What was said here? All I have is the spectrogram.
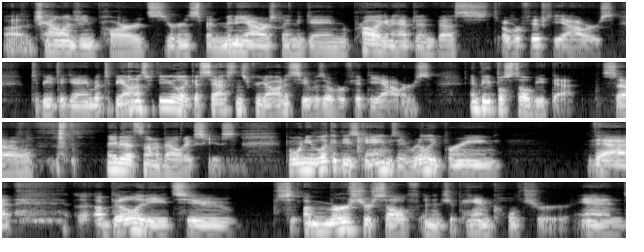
uh, challenging parts. You're going to spend many hours playing the game. You're probably going to have to invest over 50 hours to beat the game. But to be honest with you, like Assassin's Creed Odyssey was over 50 hours, and people still beat that. So maybe that's not a valid excuse. But when you look at these games, they really bring that ability to immerse yourself in the Japan culture and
